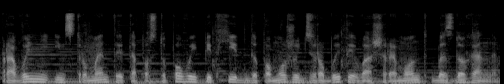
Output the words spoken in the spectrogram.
правильні інструменти та поступовий підхід допоможуть зробити ваш ремонт бездоганним.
